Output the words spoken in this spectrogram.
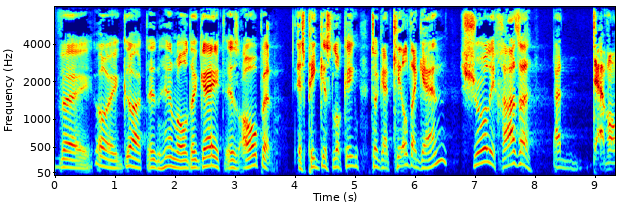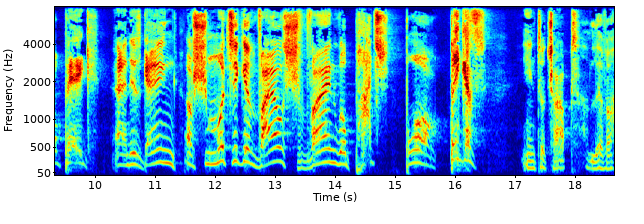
vey, oi Gott in Himmel, the gate is open. Is Pincus looking to get killed again? Surely Chazer, that devil pig, and his gang of schmutzige, vile Schwein will patch poor Pincus into chopped liver.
